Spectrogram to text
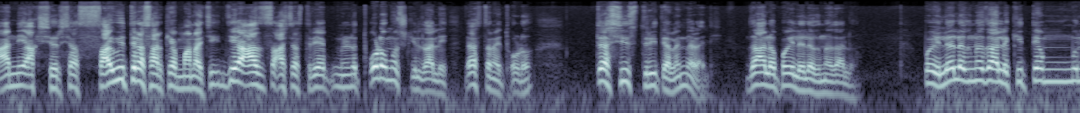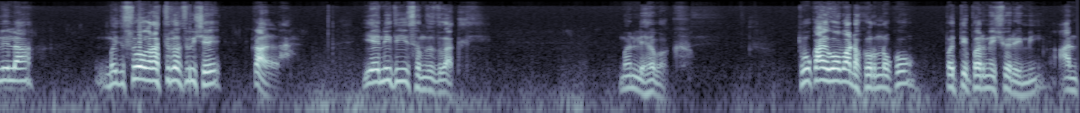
आणि अक्षरशः सावित्र्यासारख्या मनाची जे आज अशा स्त्रिया मिळणं थोडं मुश्किल झाले जास्त नाही थोडं तशी स्त्री त्याला मिळाली. झालं पहिलं लग्न झालं. पहिलं लग्न झालं की त्या मुलीला म्हणजे स्वरात्रीलाच विषय कळला यांनी ती समजत घातली. म्हणले हे बघ तू काय बोबाटा करू नको पती परमेश्वरी मी आणि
